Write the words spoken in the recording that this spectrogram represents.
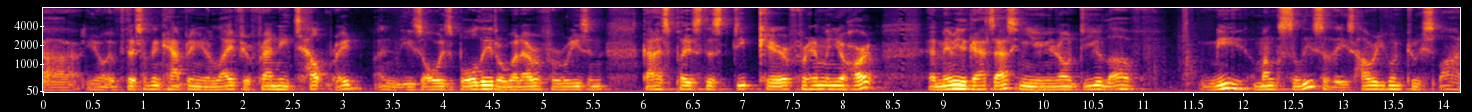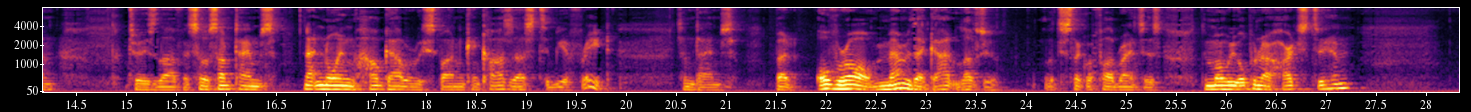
uh, you know, if there's something happening in your life, your friend needs help, right? And he's always bullied or whatever for a reason. God has placed this deep care for him in your heart, and maybe God's asking you, you know, do you love me amongst the least of these? How are you going to respond to His love? And so sometimes not knowing how God will respond can cause us to be afraid. Sometimes, but overall, remember that God loves you. Just like what Father Brian says, the more we open our hearts to Him,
